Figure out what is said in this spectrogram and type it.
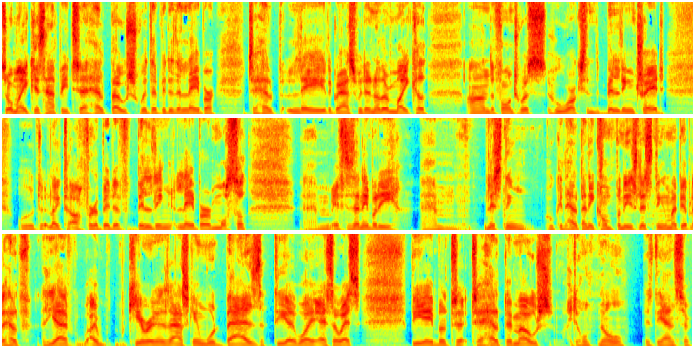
So Mike is happy to help out with a bit of the labour to help lay the grass with another Michael on the phone to us who works in the building trade. Would like to offer a bit of building labour muscle. Um, if there's anybody um, listening who can help, any companies listening who might be able to help, yeah, I, Kieran is asking, would Baz, DIY SOS, be able to, to help him out? I don't know, is the answer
